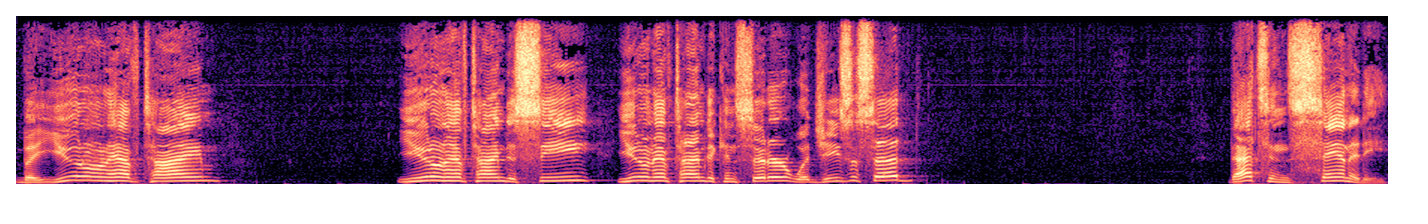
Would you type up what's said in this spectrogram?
but you don't have time, you don't have time to see, you don't have time to consider what Jesus said, that's insanity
